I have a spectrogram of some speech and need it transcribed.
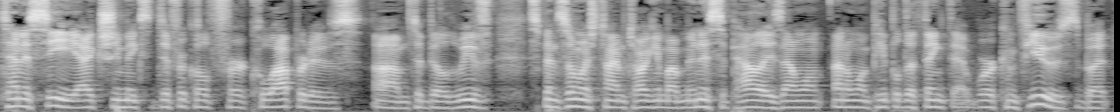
Tennessee actually makes it difficult for cooperatives um, to build. We've spent so much time talking about municipalities. I want I don't want people to think that we're confused, but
